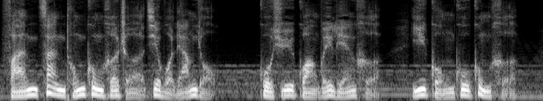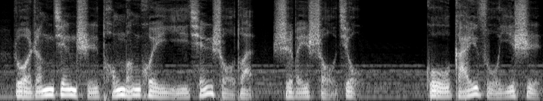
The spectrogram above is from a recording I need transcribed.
凡赞同共和者，皆我良友，故须广为联合，以巩固共和。若仍坚持同盟会以前手段，视为守旧。故改组一事，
